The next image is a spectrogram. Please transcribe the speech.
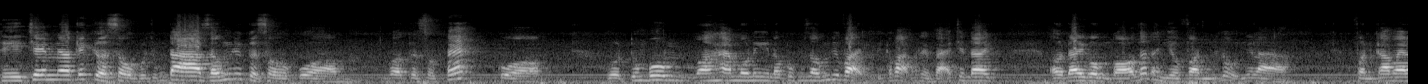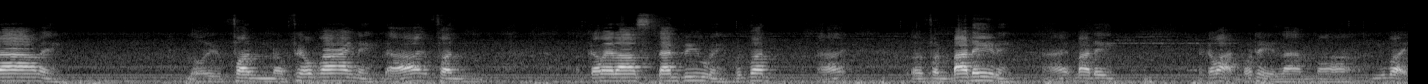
thì trên ờ, cái cửa sổ của chúng ta giống như cửa sổ của, của cửa sổ test của của Tumbum và Harmony nó cũng giống như vậy. Thì các bạn có thể vẽ trên đây. Ở đây gồm có rất là nhiều phần ví dụ như là phần camera này rồi phần ờ, fail guide này đấy phần camera stand view này vân vân. Đấy. Rồi phần 3D này đấy, 3D các bạn có thể làm uh, như vậy.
